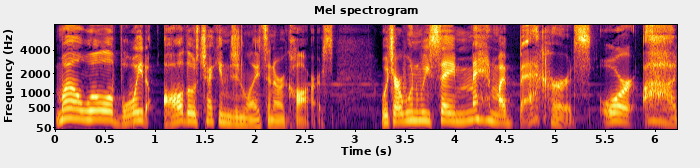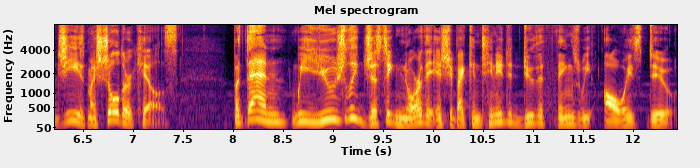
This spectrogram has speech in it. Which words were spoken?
well, we'll avoid all those check engine lights in our cars, which are when we say, man, my back hurts, or ah, geez, my shoulder kills. But then we usually just ignore the issue by continuing to do the things we always do.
